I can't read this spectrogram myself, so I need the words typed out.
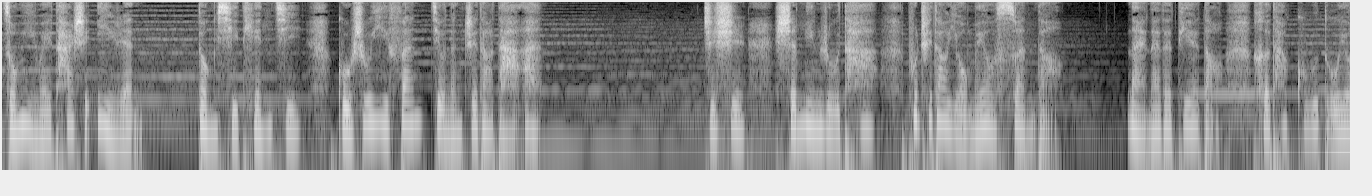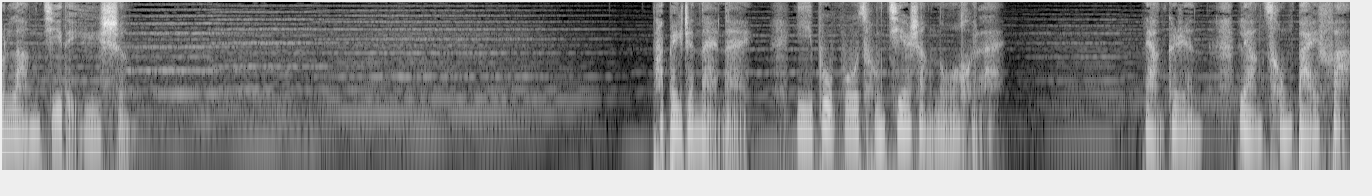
总以为他是异人。洞悉天机，古书一翻就能知道答案。只是神明如他，不知道有没有算到奶奶的跌倒和他孤独又狼藉的余生。他背着奶奶，一步步从街上挪回来。两个人，两丛白发，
